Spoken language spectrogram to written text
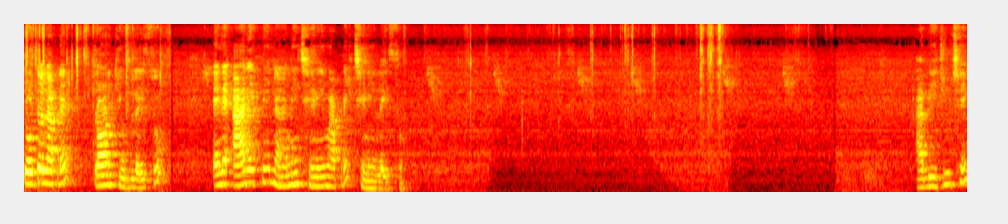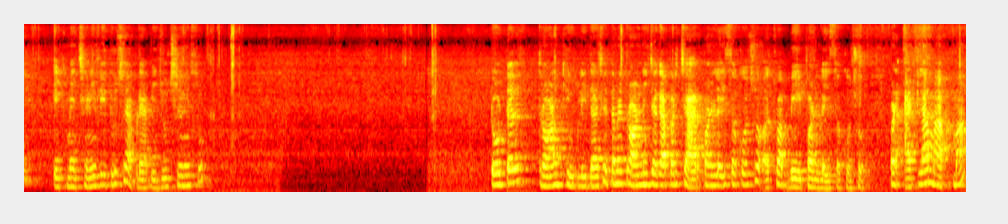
ટોટલ આપણે ત્રણ ક્યુબ લઈશું. એને આ રીતની નાની છીણીમાં આપણે છીણી લઈશું. આ બીજું છે. એક મેં છીણી લીધું છે. આપણે આ બીજું છીણીશું. ટોટલ ત્રણ ક્યુબ લીધા છે. તમે ત્રણની જગ્યા પર ચાર પણ લઈ શકો છો અથવા બે પણ લઈ શકો છો. પણ આટલા માપમાં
